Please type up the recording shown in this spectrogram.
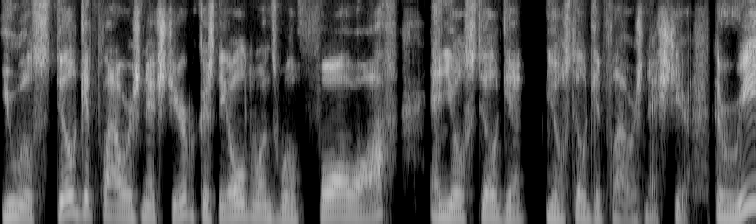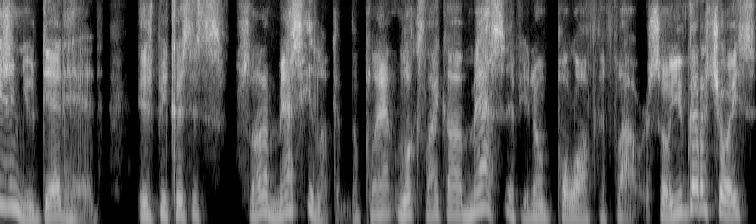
You will still get flowers next year because the old ones will fall off and you'll still get you'll still get flowers next year. The reason you deadhead is because it's sort of messy looking. The plant looks like a mess if you don't pull off the flowers. So you've got a choice.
